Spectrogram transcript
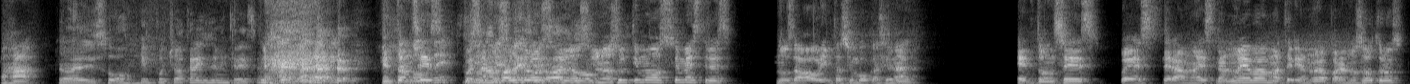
Ajá. ¿Qué hizo? Y el pocho acá eso me interesa. Entonces, ¿Dónde? pues ¿Dónde a nosotros en los, en los últimos semestres nos daba orientación vocacional. Entonces, pues era maestra nueva, materia nueva para nosotros.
